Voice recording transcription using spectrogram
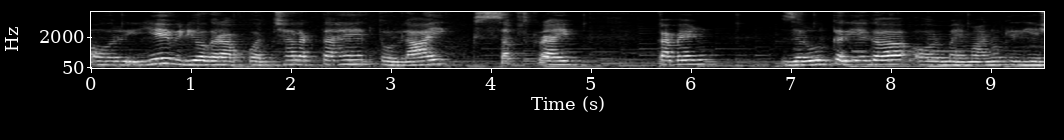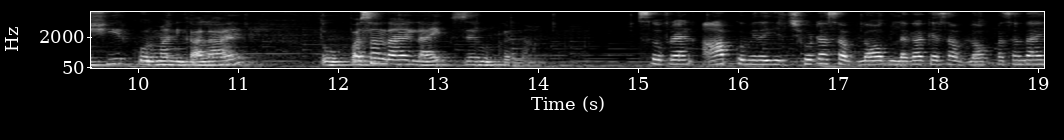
और ये वीडियो अगर आपको अच्छा लगता है तो लाइक सब्सक्राइब कमेंट ज़रूर करिएगा। और मेहमानों के लिए शीर कोरमा निकाला है तो पसंद आए लाइक ज़रूर करना। सो so फ्रेंड आपको मेरा ये छोटा सा व्लॉग लगा कैसा व्लॉग पसंद आए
